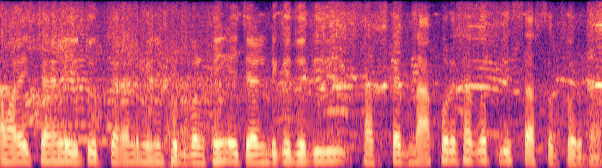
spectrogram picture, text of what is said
আমার এই চ্যানেলে YouTube channel mini football king এই চ্যানেলটিকে যদি সাবস্ক্রাইব না করে থাকো প্লিজ সাবস্ক্রাইব করে দাও।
